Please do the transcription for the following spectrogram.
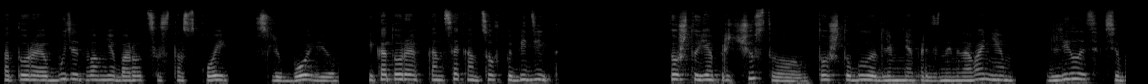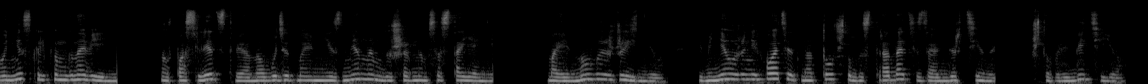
которая будет во мне бороться с тоской, с любовью и которая в конце концов победит. То, что я предчувствовал, то, что было для меня предзнаменованием, длилось всего несколько мгновений, но впоследствии оно будет моим неизменным душевным состоянием, моей новой жизнью, и меня уже не хватит на то, чтобы страдать из-за Альбертины, чтобы любить ее.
